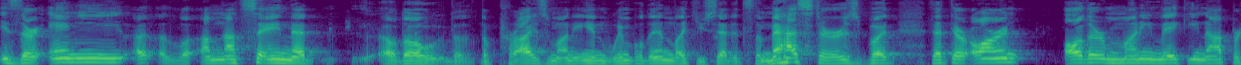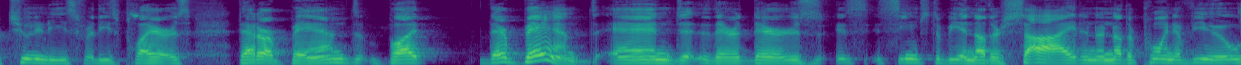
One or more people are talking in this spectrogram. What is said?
is there any? Uh, uh, I'm not saying that, although the, the prize money in Wimbledon, like you said, it's the Masters, but that there aren't other money making opportunities for these players that are banned, but they're banned, and there there's seems to be another side and another point of view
